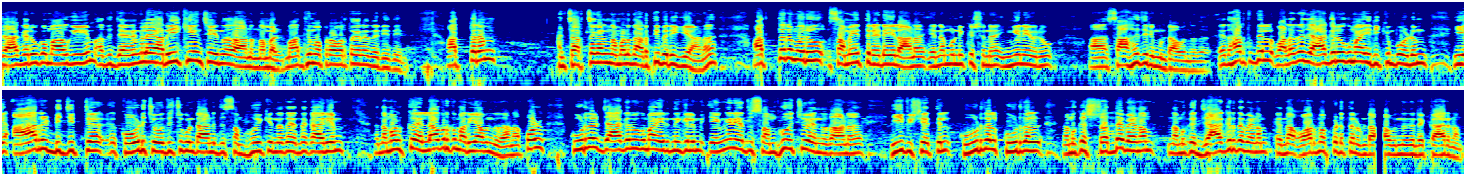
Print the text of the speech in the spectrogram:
ജാഗരൂകമാവുകയും അത് ജനങ്ങളെ അറിയിക്കുകയും ചെയ്യുന്നതാണ് നമ്മൾ മാധ്യമപ്രവർത്തകർ എന്ന രീതിയിൽ. അത്തരം ചർച്ചകൾ നമ്മൾ നടത്തി വരികയാണ്. അത്തരമൊരു സമയത്തിനിടയിലാണ് എൻ എം ഉണ്ണികൃഷ്ണന് ഇങ്ങനെയൊരു സാഹചര്യം ഉണ്ടാവുന്നത്. യഥാർത്ഥത്തിൽ വളരെ ജാഗരൂകമായി ഇരിക്കുമ്പോഴും ഈ ആറ് ഡിജിറ്റ് കോഡ് ചോദിച്ചുകൊണ്ടാണ് ഇത് സംഭവിക്കുന്നത് എന്ന കാര്യം നമ്മൾക്ക് എല്ലാവർക്കും അറിയാവുന്നതാണ്. അപ്പോൾ കൂടുതൽ ജാഗരൂകമായിരുന്നെങ്കിലും എങ്ങനെ അത് സംഭവിച്ചു എന്നതാണ് ഈ വിഷയത്തിൽ കൂടുതൽ കൂടുതൽ നമുക്ക് ശ്രദ്ധ വേണം നമുക്ക് ജാഗ്രത വേണം എന്ന ഓർമ്മപ്പെടുത്തൽ ഉണ്ടാവുന്നതിന്റെ കാരണം.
